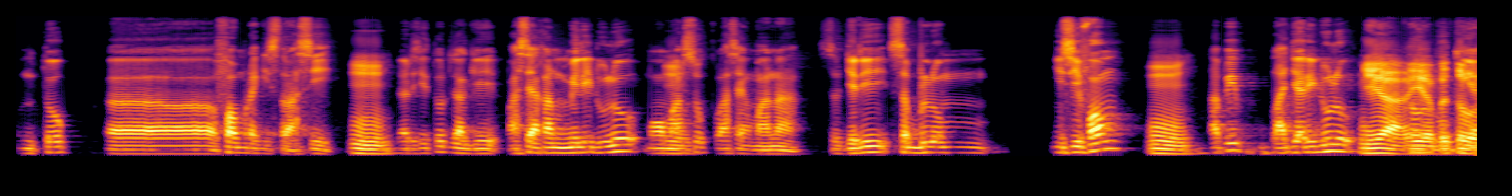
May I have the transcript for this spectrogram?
untuk eh, form registrasi. Hmm, Dari situ lagi pasti akan memilih dulu mau Hmm. masuk kelas yang mana. Jadi sebelum ngisi form hmm. tapi pelajari dulu Iya, iya betul,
